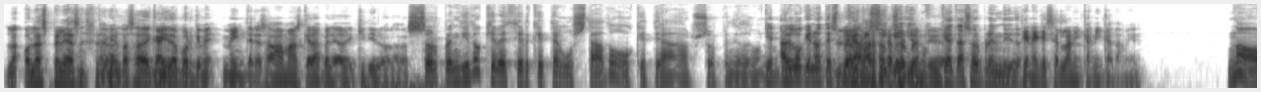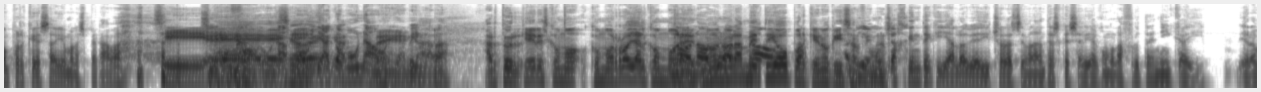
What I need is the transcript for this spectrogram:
la- o las peleas en A general. mí el pasado de Kaido porque me, me interesaba más que la pelea de Kirilo, la verdad. ¿Sorprendido quiere decir que te ha gustado o que te ha sorprendido de Que manera? algo que no te Lo que esperabas más y te ha que, sorprendido. que te ha sorprendido. Tiene que ser la Nika Nika también. No, porque esa yo me la esperaba. Sí, Sí, Eh, una, una venga, como una olla. venga. Venga, va. Arthur, Que eres como, como Royal con Monet, no, ¿no? No, pero- la no, metió porque no quiso al Había final. mucha gente que ya lo había dicho la semana antes que sería como la fruta Nika y era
